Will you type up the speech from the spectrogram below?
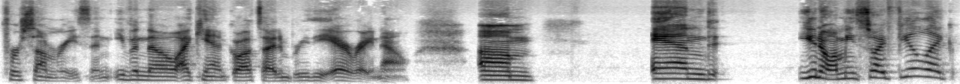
for some reason, even though I can't go outside and breathe the air right now. Um, and you know, I mean, so I feel like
